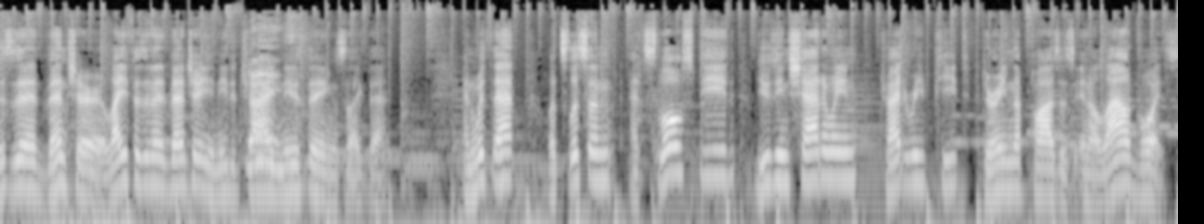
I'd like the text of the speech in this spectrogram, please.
This is an adventure. Life is an adventure. You need to try Yes. new things like that. And with that, let's listen at slow speed using shadowing. Try to repeat during the pauses in a loud voice.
